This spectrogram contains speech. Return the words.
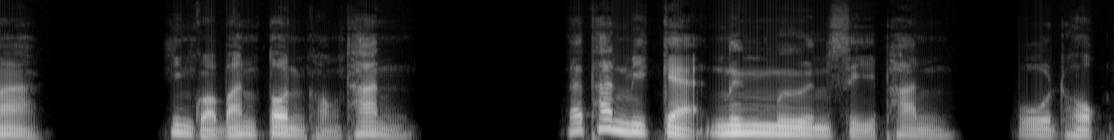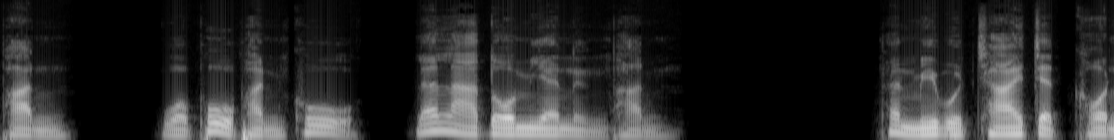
มาก ยิ่งกว่าบั้นต้นของท่าน และท่านมีแกะหนึ่งมืนสี่พันปูดหกพันหัวผู้พันคู่ และลาตัวเมียหนึ่งพันท่านมีบุตรชายเจ็ดคน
